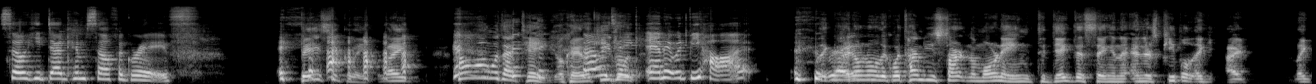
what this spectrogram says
So he dug himself a grave. Basically, like how long would that take? Okay, that like he would take, and it would be hot. like right? I don't know, like what time do you start in the morning to dig this thing? And and there's people like I like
